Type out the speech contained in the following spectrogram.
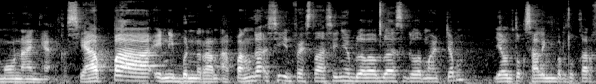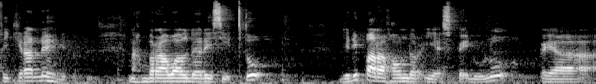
mau nanya ke siapa ini beneran apa enggak sih investasinya bla bla bla segala macam ya untuk saling bertukar pikiran deh gitu. Nah, berawal dari situ jadi para founder ISP dulu ya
